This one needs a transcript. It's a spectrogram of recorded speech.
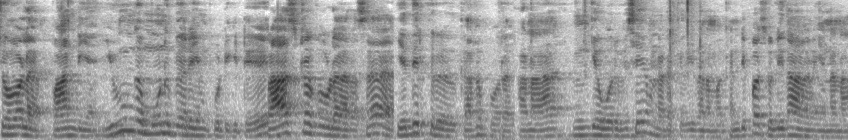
சோழ பாண்டியன் இவங்க மூணு பேரையும் கூட்டிக்கிட்டு ராஷ்டிரகூட அரசை எதிர்க்கிறதுக்காக போறாரு. ஆனா இங்க ஒரு விஷயம் நடக்குது. இதை நம்ம கண்டிப்பா சொல்லிதான் ஆகணும். என்னன்னா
